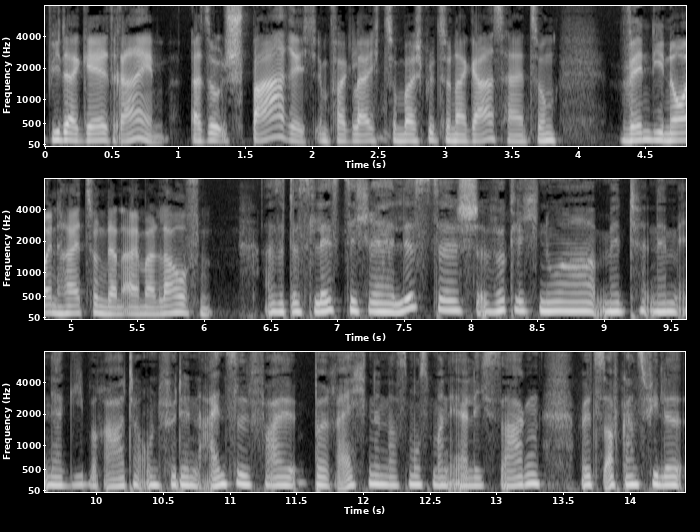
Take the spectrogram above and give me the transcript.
wieder Geld rein? Also spare ich im Vergleich zum Beispiel zu einer Gasheizung, wenn die neuen Heizungen dann einmal laufen? Also das lässt sich realistisch wirklich nur mit einem Energieberater und für den Einzelfall berechnen, das muss man ehrlich sagen, weil es auf ganz viele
